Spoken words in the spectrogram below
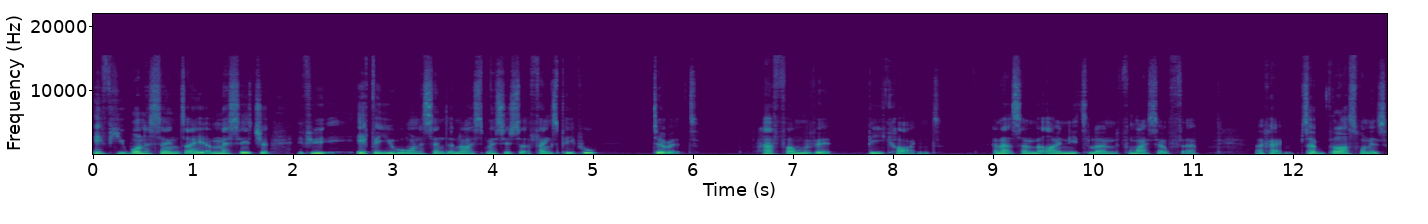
if you want to send a, a message, if you if you want to send a nice message that thanks people, do it. Have fun with it. Be kind, and that's something that I need to learn for myself. There. Okay, so the last one is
